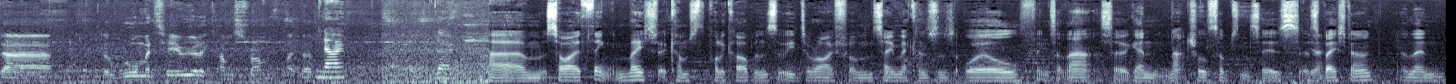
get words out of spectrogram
the the raw material it comes from? Like the No, no. Um, so I think most of it comes to the polycarbons that we derive from the same mechanisms as oil, things like that. So again, natural substances as Yeah. based on, and then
